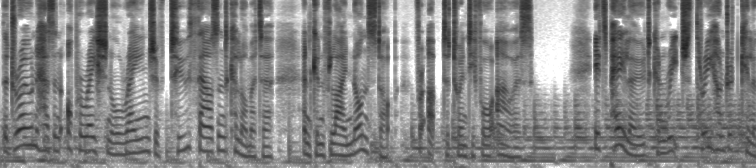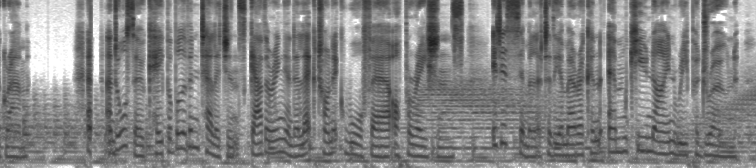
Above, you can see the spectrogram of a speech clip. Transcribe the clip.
The drone has an operational range of 2,000 km and can fly non-stop for up to 24 hours. Its payload can reach 300 kg and also capable of intelligence gathering and electronic warfare operations. It is similar to the American MQ-9 Reaper drone.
